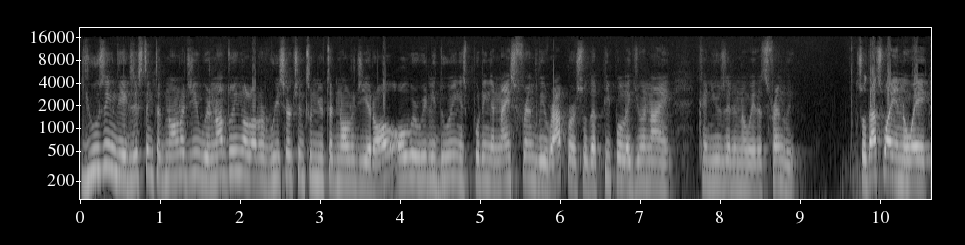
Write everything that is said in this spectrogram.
using the existing technology. We're not doing a lot of research into new technology at all. All we're really doing is putting a nice friendly wrapper so that people like you and I can use it in a way that's friendly. So that's why, in a way,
